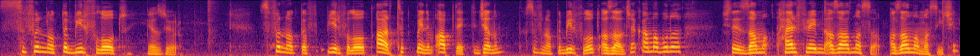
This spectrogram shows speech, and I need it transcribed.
0.1 float yazıyorum. 0.1 float artık benim update'li canım 0.1 float azalacak ama bunu işte zaman her frame'de azalması azalmaması için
